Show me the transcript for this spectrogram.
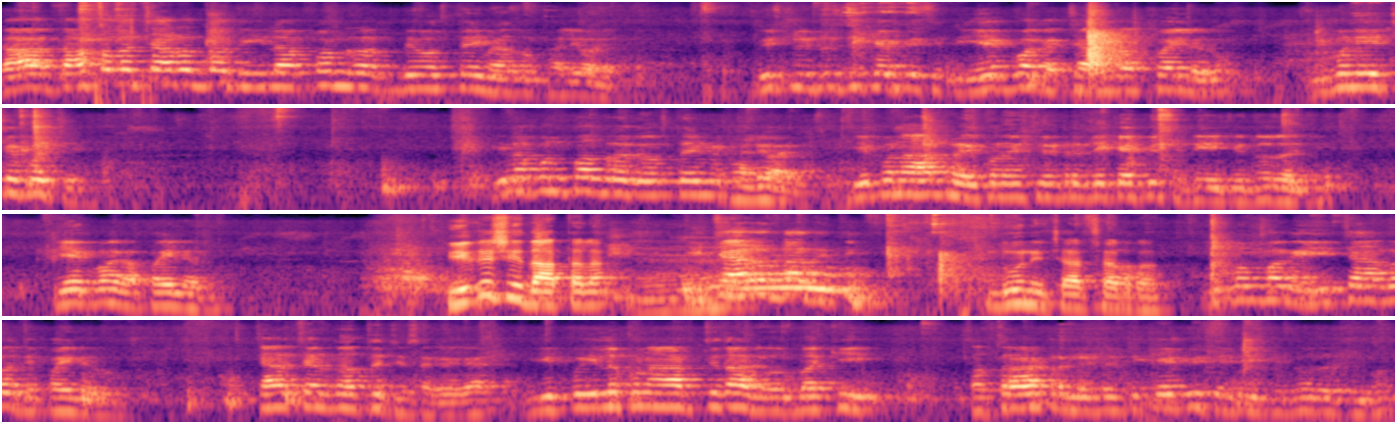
दा- दाताला चारच दात आहे, हिला पंधरा दिवस टाइम आहे अजून खाली व्हायला. वीस लिटरची कॅपॅसिटी एक बघा चार दात पहिले रो ही पण याचे बचे हिला पण पंधरा दिवस टाइम खाली व्हायला ही पण अठरा एकोणीस लिटरची कॅपॅसिटी याची दुधाची एक बघा पहिलं. ही कशी दाताला? ही चारच दात आहे ती. दोन्ही चार चार दात. ही पण बघा ही चार दात आहे पहिले चार चार दातच आहे सगळ्या काय. ही पहिलं पण आठ ते दहा दिवस बाकी सतरा अठरा लिटरची कॅपॅसिटी याची दुधाची मग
